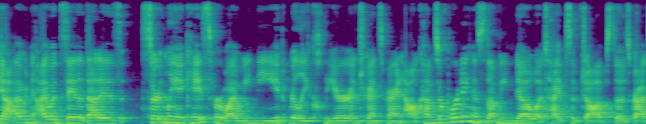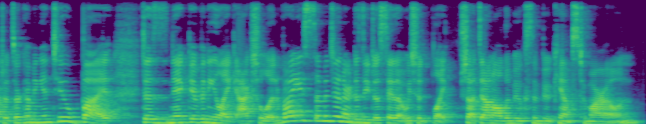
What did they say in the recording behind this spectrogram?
Yeah, I would, I would say that that is certainly a case for why we need really clear and transparent outcomes reporting is so that we mm-hmm. know what types of jobs those graduates are coming into. But does Nick give any like actual advice, Imogen, or does he just say that we should like shut down all the MOOCs and boot camps tomorrow and,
